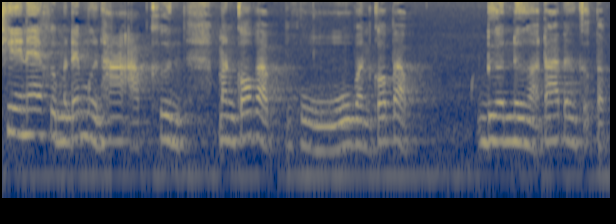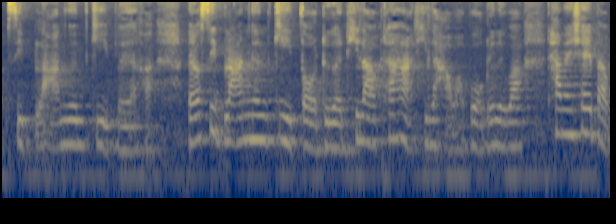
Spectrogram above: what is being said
ที่แน่ๆคือมันได้หมื่นห้าอัพขึ้น มันก็แบบโหมันก็แบบเดือนหนึ่งอะได้เป็นเกือบแบบสิบล้านเงินกีบเลยอะค่ะ แล้วสิบล้านเงินกีบต่อเดือนที่เราถ้าหาที่ลาวอะบอกได้เลยว่า ถ้าไม่ใช่แบบ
